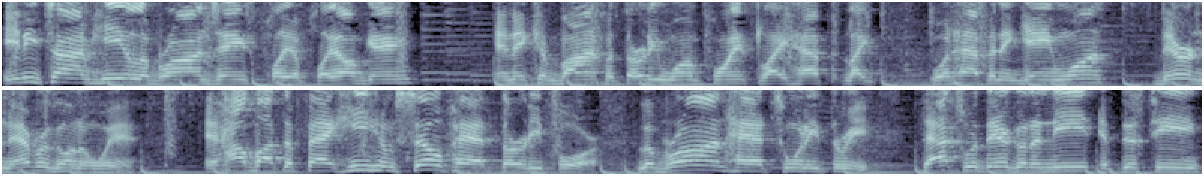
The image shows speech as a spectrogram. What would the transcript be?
Anytime he and LeBron James play a playoff game and they combine for 31 points like hap- like what happened in game 1, they're never going to win. And how about the fact he himself had 34? LeBron had 23. That's what they're going to need if this team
